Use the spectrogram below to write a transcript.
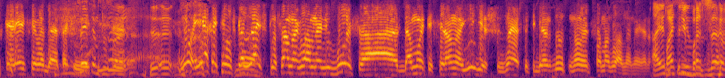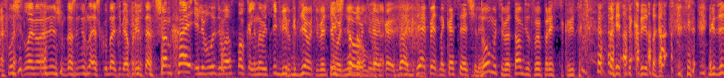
Скорее всего, да, так С этим, э, э, Ну, я хотел сказать, что самое главное любовь, а домой ты все равно едешь, зная, что тебя ждут, но это самое главное, наверное. А если Спасибо да, в случае с Владимиром Владимировичем даже не знаешь, куда тебя прилетят. В Шанхай или Владивосток или Новосибирск. Где у тебя сегодня дом? у тебя, да, где опять накосячили? Дом у тебя там, где твой пресс-секретарь. Пресс-секретарь. Где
